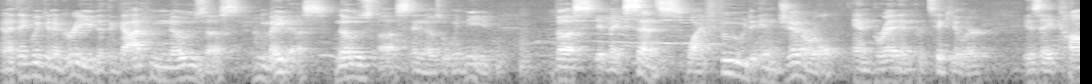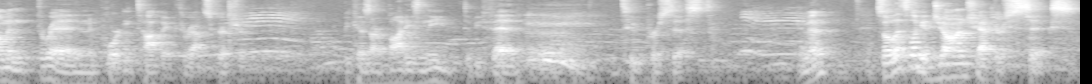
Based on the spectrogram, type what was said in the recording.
And I think we can agree that the God who knows us, who made us, knows us and knows what we need. Thus, it makes sense why food in general, and bread in particular, is a common thread and important topic throughout Scripture. Because our bodies need to be fed to persist. Amen? So let's look at John chapter 6.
